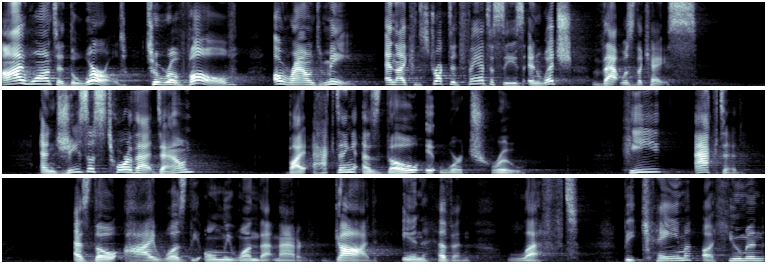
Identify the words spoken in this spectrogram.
I wanted the world to revolve around me. And I constructed fantasies in which that was the case. And Jesus tore that down by acting as though it were true. He acted as though I was the only one that mattered. God in heaven left, became a human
